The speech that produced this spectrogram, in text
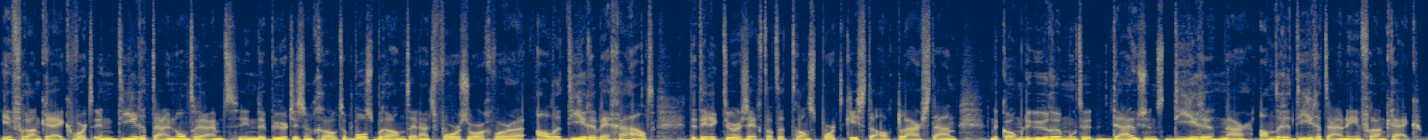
In Frankrijk wordt een dierentuin ontruimd. In de buurt is een grote bosbrand en uit voorzorg worden alle dieren weggehaald. De directeur zegt dat de transportkisten al klaarstaan. De komende uren moeten duizend dieren naar andere dierentuinen in Frankrijk.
